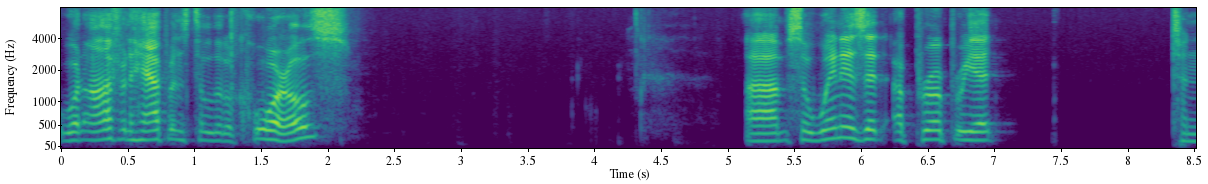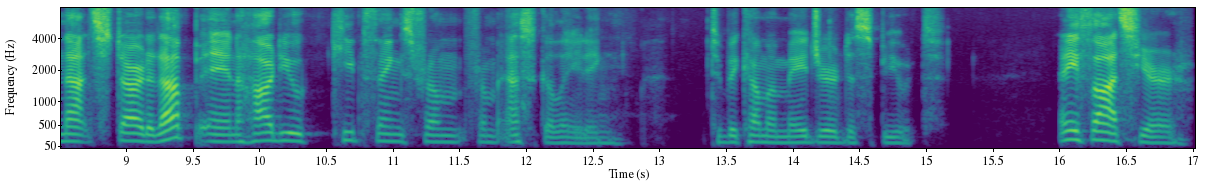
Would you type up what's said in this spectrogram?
What often happens to little quarrels? Um, so, when is it appropriate to not start it up and how do you keep things from from escalating to become a major dispute any thoughts here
